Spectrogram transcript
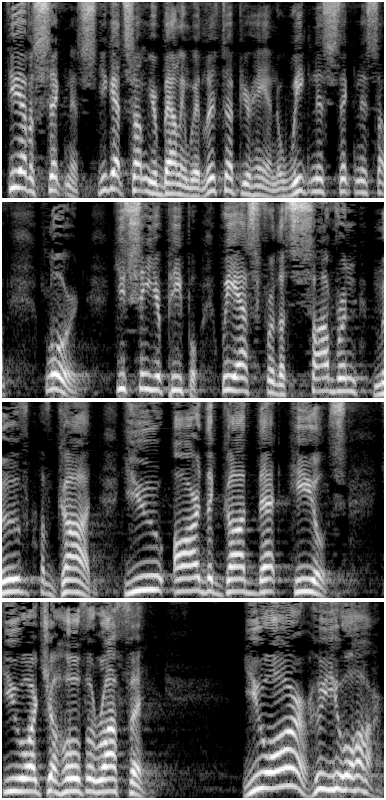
If you have a sickness, you got something you're battling with, lift up your hand. A weakness, sickness, something. Lord, you see your people. We ask for the sovereign move of God. You are the God that heals. You are Jehovah Rapha. You are who you are.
